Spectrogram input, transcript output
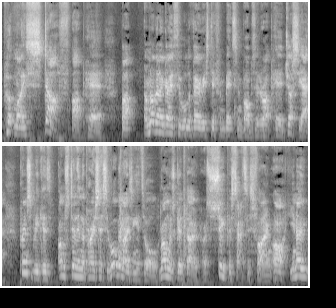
put my stuff up here. But I'm not going to go through all the various different bits and bobs that are up here just yet, principally because I'm still in the process of organising it all. Run was good though, it was super satisfying. Oh, you know,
